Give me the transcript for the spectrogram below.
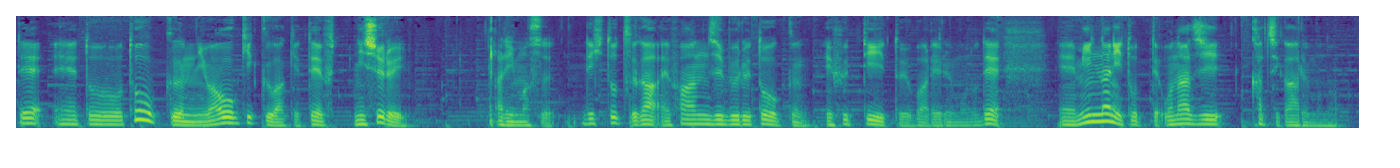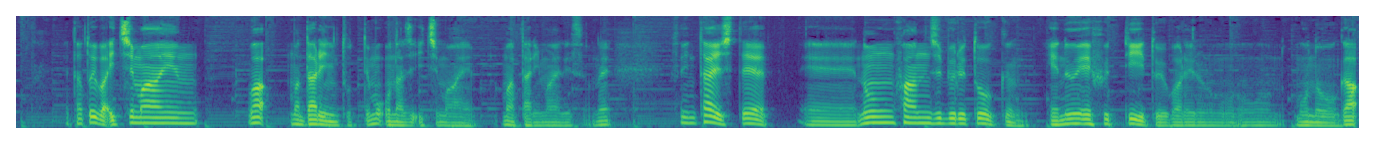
で、えーと、トークンには大きく分けて2種類あります。で1つがファンジブルトークン FT と呼ばれるもので、えー、みんなにとって同じ価値があるもの例えば1万円は、まあ、誰にとっても同じ1万円まあ当たり前ですよね。それに対してえー、ノンファンジブルトークン NFT と呼ばれるものが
